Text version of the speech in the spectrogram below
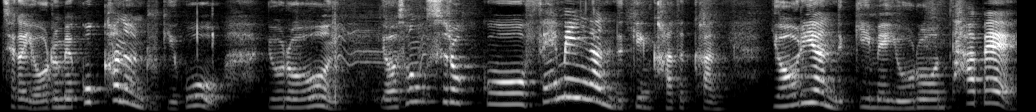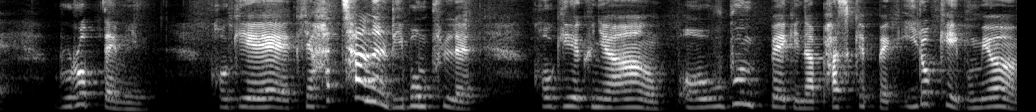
제가 여름에 꼭 하는 룩이고 요런 여성스럽고 페미닌한 느낌 가득한 여리한 느낌의 요런 탑에 롤업 데님 거기에 그냥 하찮은 리본 플랫 거기에 그냥 어, 우분백이나 바스켓백 이렇게 입으면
